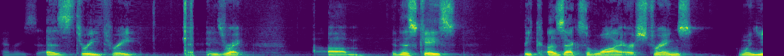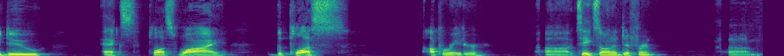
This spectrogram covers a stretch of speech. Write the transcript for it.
Henry says three, three, and he's right. Um, in this case, because x and y are strings, when you do x plus y, the plus operator uh, takes on a different, um,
